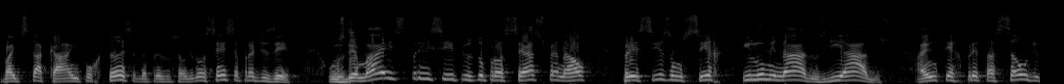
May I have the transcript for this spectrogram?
vai destacar a importância da presunção de inocência para dizer os demais princípios do processo penal precisam ser iluminados, guiados. A interpretação de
